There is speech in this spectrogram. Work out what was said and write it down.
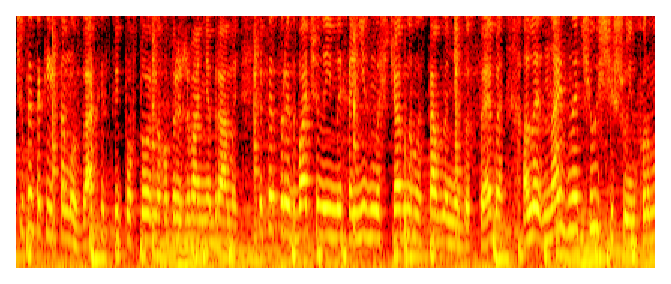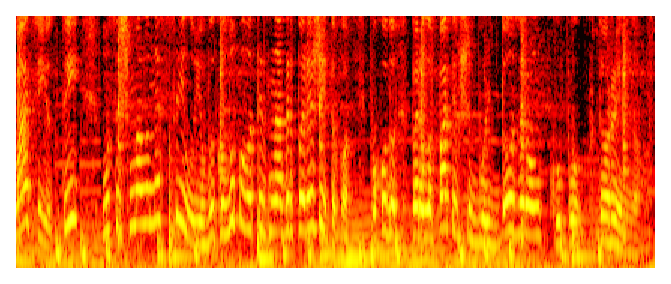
Чи це такий самозахист від повторного переживання драми, чи це передбачений механізм ощадного ставлення до себе, але найзначущішу інформацію ти мусиш мало не силою виколупувати з надр пережитого, походу перелопативши бульдозером купу вторинного.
